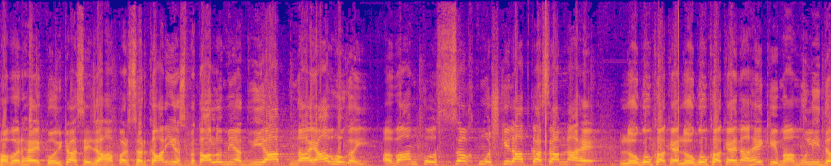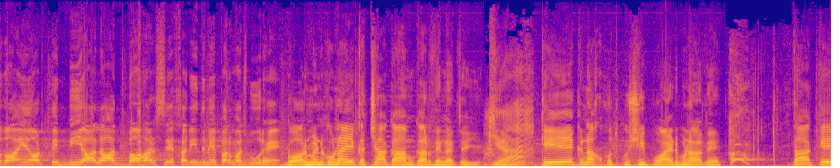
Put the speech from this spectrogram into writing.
खबर है कोयटा से जहाँ पर सरकारी अस्पतालों में अद्वियात नायाब हो गई। अवाम को सख्त मुश्किल का सामना है। लोगों का कह, लोगों का कहना है कि मामूली दवाएँ और तिब्बी आलात बाहर से खरीदने पर मजबूर हैं। गवर्नमेंट को ना एक अच्छा काम कर देना चाहिए। क्या? कि एक ना खुदकुशी पॉइंट बना दें ताकि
